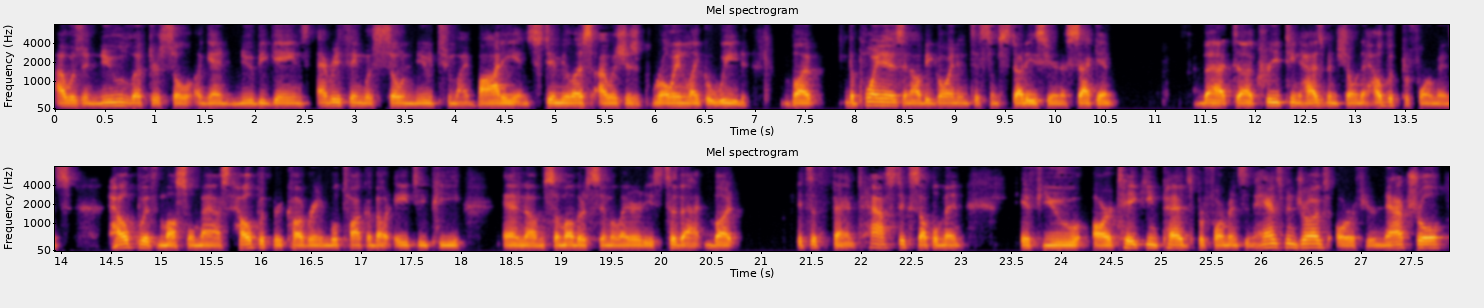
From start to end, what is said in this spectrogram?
I was a new lifter. So again, newbie gains. Everything was so new to my body and stimulus. I was just growing like a weed. But the point is, and I'll be going into some studies here in a second, that uh, creatine has been shown to help with performance, help with muscle mass, help with recovery. And we'll talk about ATP and um, some other similarities to that. But it's a fantastic supplement if you are taking PEDS performance enhancement drugs, or if you're natural,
